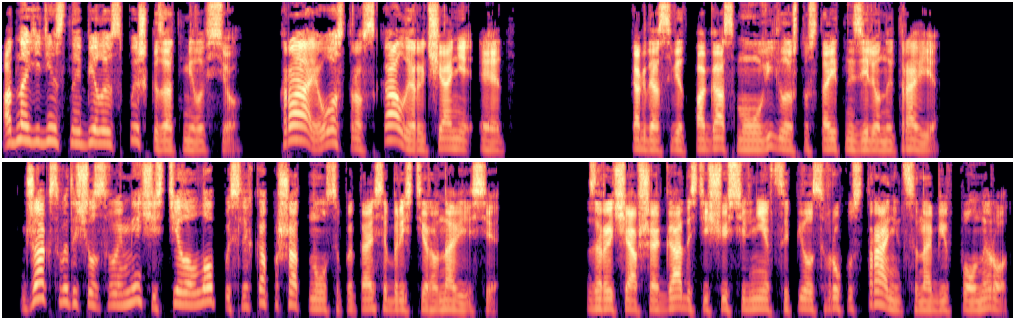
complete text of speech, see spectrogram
Одна единственная белая вспышка затмила все. Край, остров, скалы и рычание Эд. Когда свет погас, Мо увидела, что стоит на зеленой траве. Джакс вытащил свой меч из тела лоб и слегка пошатнулся, пытаясь обрести равновесие. Зарычавшая гадость еще сильнее вцепилась в руку страницы, набив полный рот.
